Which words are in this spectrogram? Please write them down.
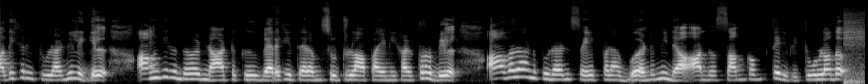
அதிகரித்துள்ள நிலையில் அங்கிருந்து நாட்டுக்கு வருகை தரும் சுற்றுலா பயணிகள் தொடர்பில் அவதானத்துடன் செயற்பட வேண்டும் என அந்த சங்கம் தெரிவித்துள்ளது.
